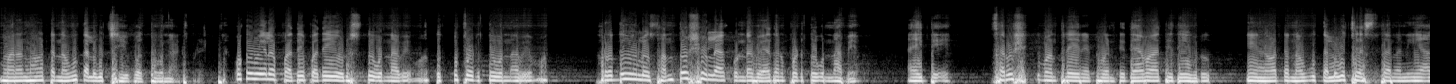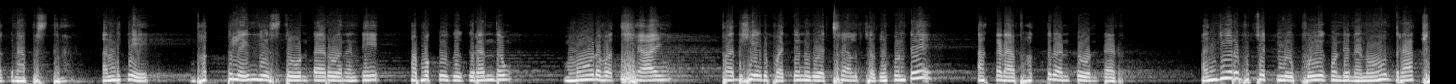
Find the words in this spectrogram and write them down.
మన నోట నవ్వు కలుగు చేయబోతూ ఉన్నాడు ఒకవేళ పదే పదే ఏడుస్తూ ఉన్నావేమో దుఃఖపడుతూ ఉన్నావేమో హృదయంలో సంతోషం లేకుండా వేదన పడుతూ ఉన్నావేమో అయితే సర్వశక్తిమంతుడైనటువంటి దేవాతి దేవుడు నీ నోట నవ్వు కలుగు చేస్తానని ఆజ్ఞాపిస్తున్నాను అందుకే భక్తులు ఏం చేస్తూ ఉంటారు అని అంటే గ్రంథం మూడవ అధ్యాయం పదిహేడు పద్దెనిమిది వచనాలు చదువుకుంటే అక్కడ భక్తుడు అంటూ ఉంటాడు అంజూరపు చెట్లు పూయకుండినను ద్రాక్ష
